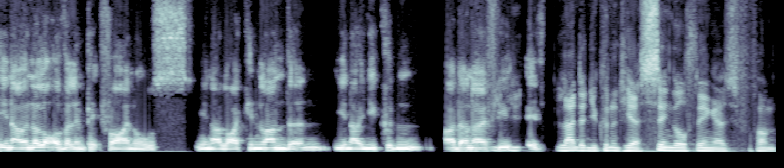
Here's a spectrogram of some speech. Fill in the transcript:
you know in a lot of Olympic finals, you know, like in London, you know, you couldn't. I don't know if you if London, you couldn't hear a single thing as from,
